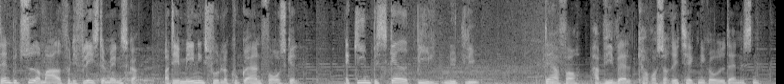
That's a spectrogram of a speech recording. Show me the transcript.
Den betyder meget for de fleste mennesker, og det er meningsfuldt at kunne gøre en forskel. At give en beskadet bil nyt liv. Derfor har vi valgt karosseriteknikeruddannelsen –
